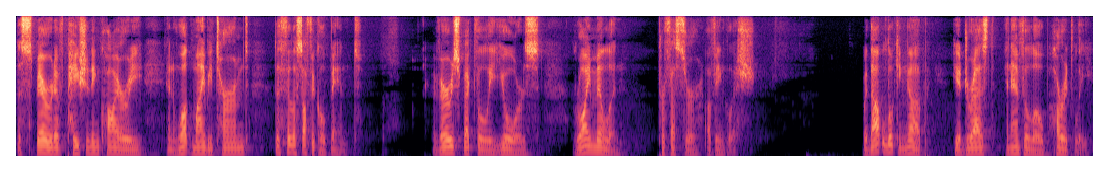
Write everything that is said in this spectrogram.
the spirit of patient inquiry, and what might be termed the philosophical bent. Very respectfully yours, Roy Millen, Professor of English. Without looking up, he addressed an envelope hurriedly,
